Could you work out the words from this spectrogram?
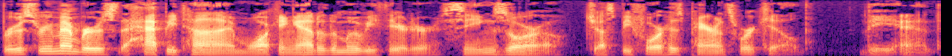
Bruce remembers the happy time walking out of the movie theater, seeing Zorro just before his parents were killed. The end.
